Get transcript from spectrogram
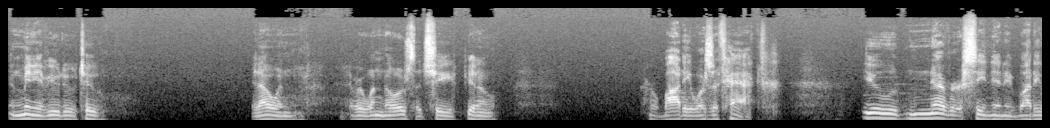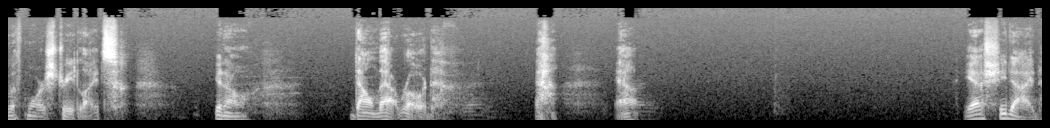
and many of you do too. You know, and everyone knows that she, you know, her body was attacked. You never seen anybody with more streetlights, you know, down that road. Yeah, yeah. Yes, she died,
